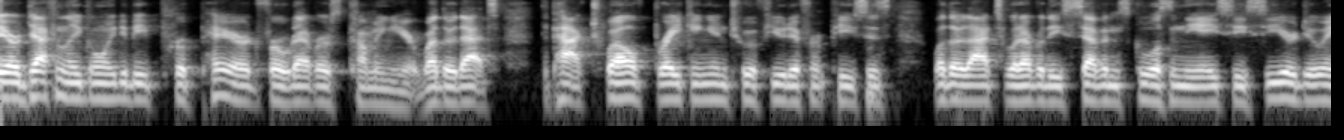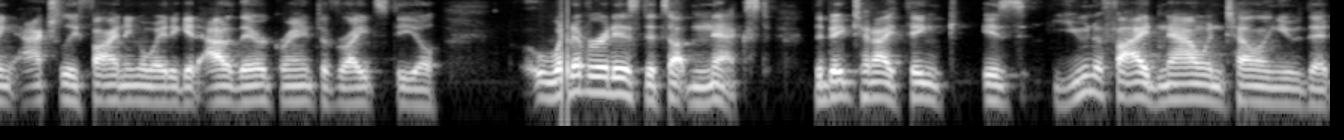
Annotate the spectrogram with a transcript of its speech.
they are definitely going to be prepared for whatever's coming here, whether that's the Pac 12 breaking into a few different pieces, whether that's whatever these seven schools in the ACC are doing, actually finding a way to get out of their grant of rights deal, whatever it is that's up next. The Big Ten, I think, is unified now in telling you that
